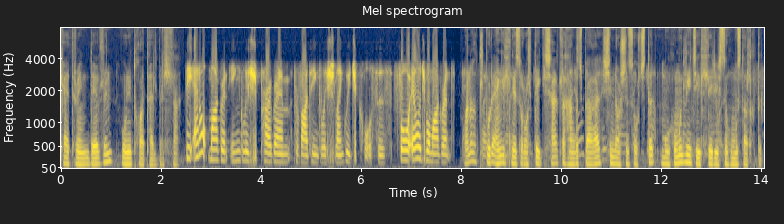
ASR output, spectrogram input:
Catherine Devlin үүний тухай тайлбарллаа. The Adult Migrant English program provides English language courses for eligible migrants. Манай хөтөлбөр англи хэлний сургалтыг шаардлага хангаж байгаа шинэ оршин суугчдад мөн хүмүүнлэгийн чиглэлээр ирсэн хүмүүст олгодог.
